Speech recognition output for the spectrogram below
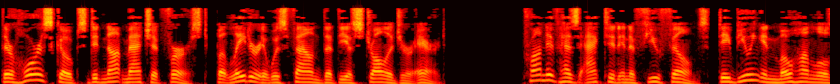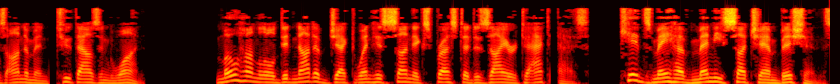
Their horoscopes did not match at first, but later it was found that the astrologer erred. Pranav has acted in a few films, debuting in Mohanlal's Onnaman 2001. Mohanlal did not object when his son expressed a desire to act, as Kids may have many such ambitions.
